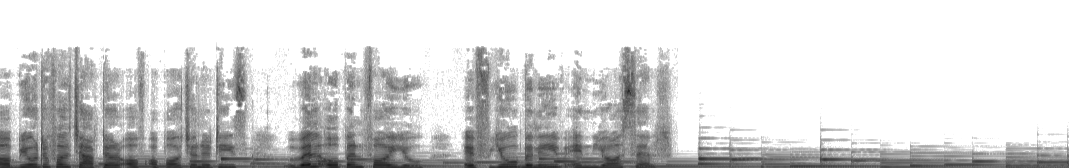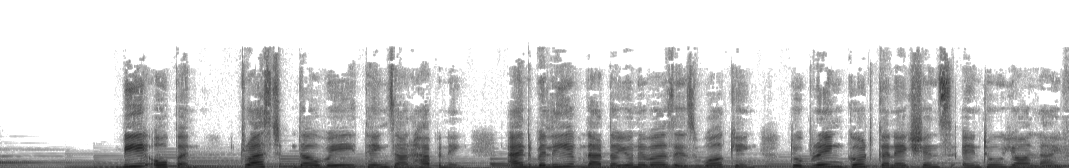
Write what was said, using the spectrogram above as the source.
A beautiful chapter of opportunities will open for you if you believe in yourself. Be open, trust the way things are happening, and believe that the universe is working to bring good connections into your life.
